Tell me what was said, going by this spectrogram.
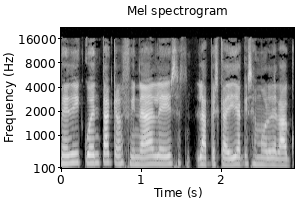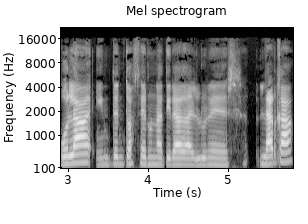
me di cuenta que al final es la pescadilla que se muerde la cola. Intento hacer una tirada el lunes larga,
